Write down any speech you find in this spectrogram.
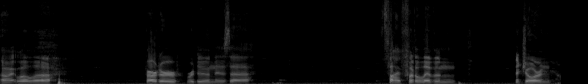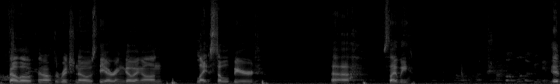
All right. Well, uh, Varder Radun is uh five foot eleven, Bajoran fellow. You know, the ridge nose, the earring going on, light stubble beard. Uh, slightly. It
